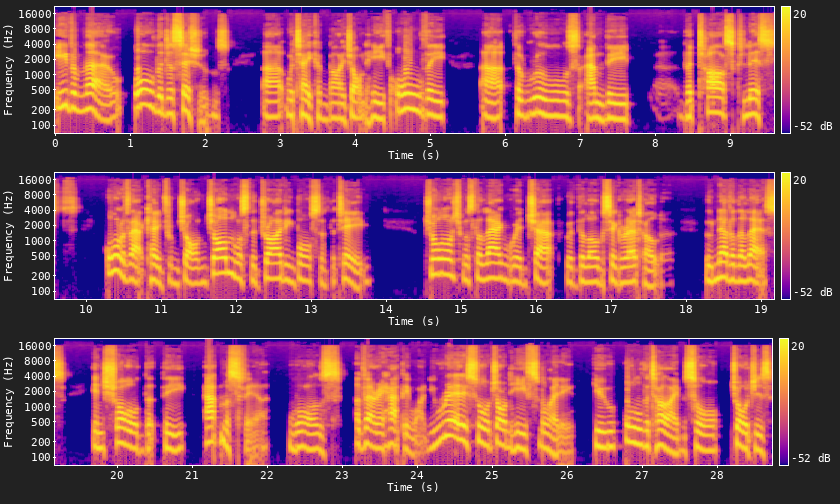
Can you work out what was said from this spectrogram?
even though all the decisions uh, were taken by John Heath, all the uh, the rules and the uh, the task lists, all of that came from John. John was the driving force of the team. George was the languid chap with the long cigarette holder, who nevertheless ensured that the atmosphere was a very happy one. You rarely saw John Heath smiling you all the time saw George's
